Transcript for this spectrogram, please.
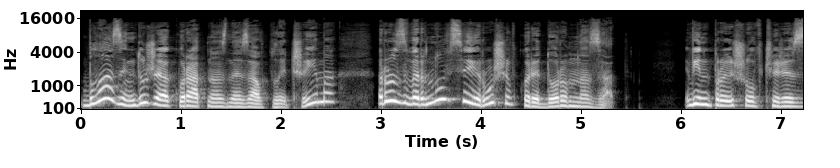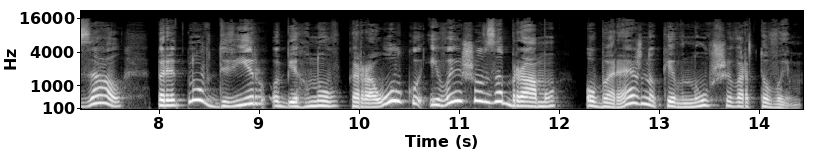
Блазень дуже акуратно знизав плечима, розвернувся і рушив коридором назад. Він пройшов через зал, перетнув двір, обігнув караулку і вийшов за браму, обережно кивнувши вартовим.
